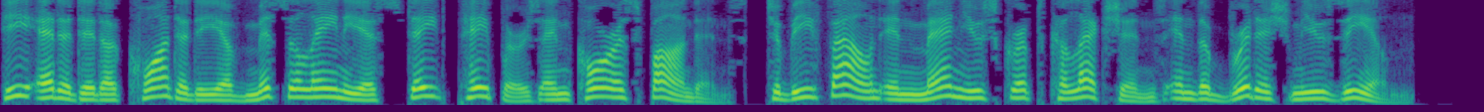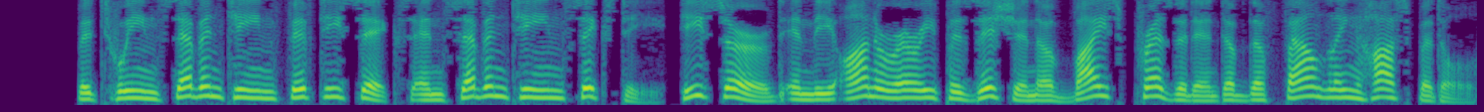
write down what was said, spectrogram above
He edited a quantity of miscellaneous state papers and correspondence, to be found in manuscript collections in the British Museum. Between 1756 and 1760, he served in the honorary position of Vice President of the Foundling Hospital,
